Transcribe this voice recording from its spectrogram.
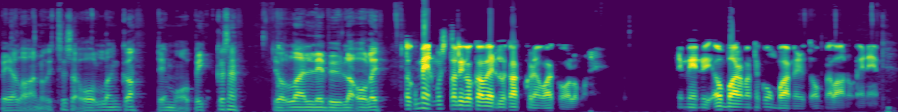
pelannut itse asiassa ollenkaan. Demoa pikkasen jollain levyllä oli. No kun en muista, oliko kaverilla kakkonen vai kolmonen. Niin on varma, että kumpaa me nyt on pelannut enemmän.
